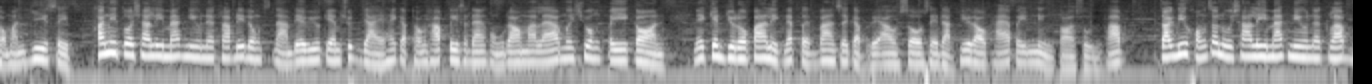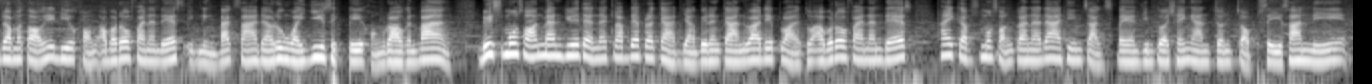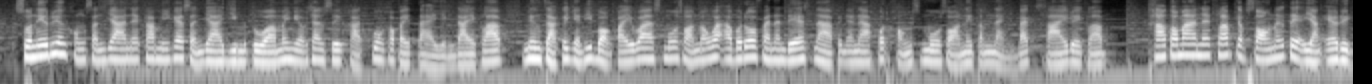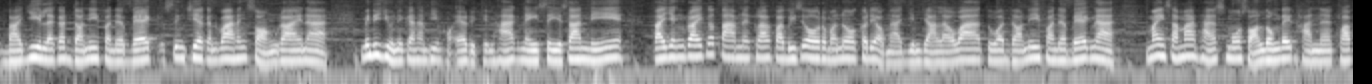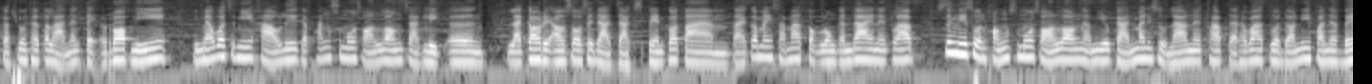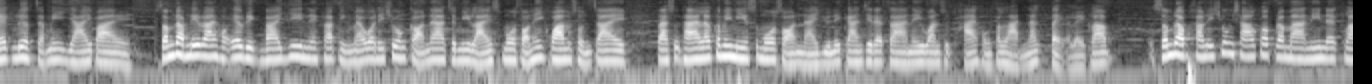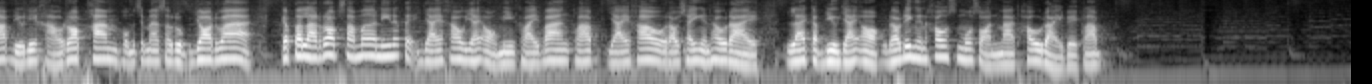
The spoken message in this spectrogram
2020 ทั้งนี้ตัวชาลีแม็กนิลนะครับได้ลงสนามเดบิวต์เกมชุดใหญ่ให้กับท้องทัพปีแสดงของเรามาแล้วเมื่อช่วงปีก่อน ในเกมยูโรปาลีกและเปิดบ้านเจอกับเรอัลโซเซดัตที่เราแพ้ไป 1 ต่อ 0 ครับ จากดีลของเจ้าหนูชาลีแม็กนิลนะครับเรามาต่อที่ดีลของอัลบาโรฟ r นันเดสอีกหนึ่งแบ็กซ้ายดาวรุ่งวัย 20 ปีของเรากันบ้างดยสโมสรแมนยูไนเต็ดนะครับได้ประกาศอย่างเป็นทางการว่าได้ปล่อยตัวอัลบาโรฟ r นันเดสให้กับสโมสรกรานาดาทีมจากสเปนยืมตัวใช้งานจนจบซีซั่นนี้ ส่วนในเรื่องของสัญญานะครับมีแค่สัญญายืมตัวไม่มีออปชั่นซื้อขาดพ่วงเข้าไปแต่อย่างใดครับเนื่องจากก็อย่างที่บอกไปว่าสโมสรมองว่าอัลบาโรฟ r นันเดสน่าเป็นอนาคตของสโมสรในตำแหน่งแบ็กซ้ายด้วยครับ ข่าวต่อมานะครับกับ 2 นักเตะอย่างเอริกบายีและก็ดอนนี่ฟันเดอร์เบกซึ่งเชื่อกันว่าทั้ง 2 รายน่ะไม่ได้อยู่ในการทำทีมของเอริกเทนฮากในซีซั่นนี้ แต่อย่างไรก็ตามนะครับฟาบิซิโอโรมาโนก็ได้ออกมายืนยันแล้วว่าตัวดอนนี่ฟันเดอร์เบกน่ะไม่สามารถหาสโมสรลงได้ทันนะครับกับช่วงทตลาดนักเตะรอบนี้ ถึงแม้ว่าจะมีข่าวลือกับทั้งสโมสรรองจากลีกเอิง และก็เรอัลโซเซดาจากสเปนก็ตาม แต่ก็ไม่สามารถตกลงกันได้นะครับ ซึ่งในส่วนของสโมสรรองนะมีโอกาสมากที่สุดแล้วนะครับ แต่ถ้าว่าตัวดอนนี่ฟันเดอร์เบกเลือกจะไม่ย้ายไปสำหรับในรายของเอริกบายีนนะครับถึงแม้ว่าในช่วงก่อนหน้าจะมีหลายสโมสรให้ความสนใจ แต่สุดท้ายแล้วก็ไม่มีสโมสรไหนอยู่ในการเจรจาในวันสุดท้ายของตลาดนักเตะเลยครับสำหรับข่าวในช่วงเช้าก็ประมาณนี้นะครับ เดี๋ยวในข่าวรอบค่ำผมจะมาสรุปยอดว่า กับตลาดรอบซัมเมอร์นี้นักเตะย้ายเข้าย้ายออกมีใครบ้างครับ ย้ายเข้าเราใช้เงินเท่าไหร่ และกับดีลย้ายออกเราได้เงินเข้าสโมสรมาเท่าไหร่ด้วยครับ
